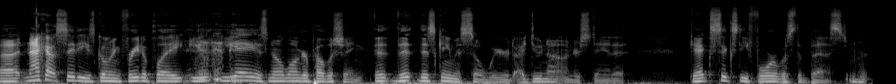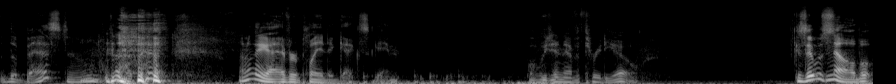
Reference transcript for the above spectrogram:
Uh, Knockout City is going free to play. EA is no longer publishing. Th- this game is so weird. I do not understand it. Gex 64 was the best. The best? I don't think I ever played a Gex game. well, we didn't have a 3DO. Because it was No, but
